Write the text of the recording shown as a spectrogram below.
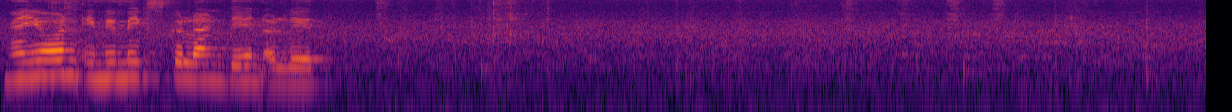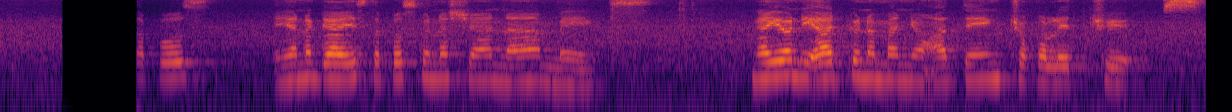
Ngayon, imimix ko lang din ulit. Tapos, ayan na guys, tapos ko na siya na mix. Ngayon, i-add ko naman yung ating chocolate chips.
